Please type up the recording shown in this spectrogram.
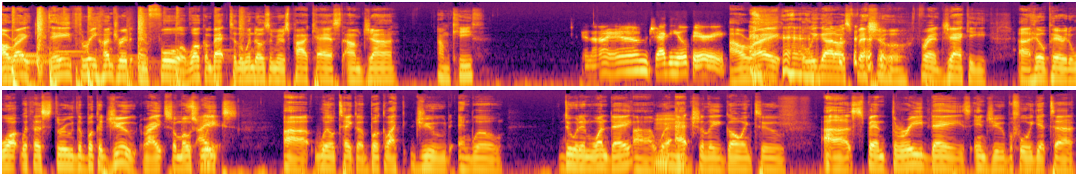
All right, day 304. Welcome back to the Windows and Mirrors podcast. I'm John. I'm Keith. And I am Jackie Hill Perry. All right, we got our special friend Jackie uh, Hill Perry to walk with us through the book of Jude, right? So most Excited. weeks uh, we'll take a book like Jude and we'll do it in one day. Uh, We're actually going to uh, spend three days in Jude before we get to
